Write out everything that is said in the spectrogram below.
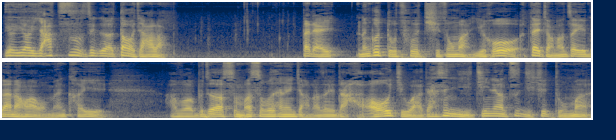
要要压制这个道家了。大家能够读出其中嘛？以后再讲到这一段的话，我们可以啊，我不知道什么时候才能讲到这一段，好久啊！但是你尽量自己去读嘛，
